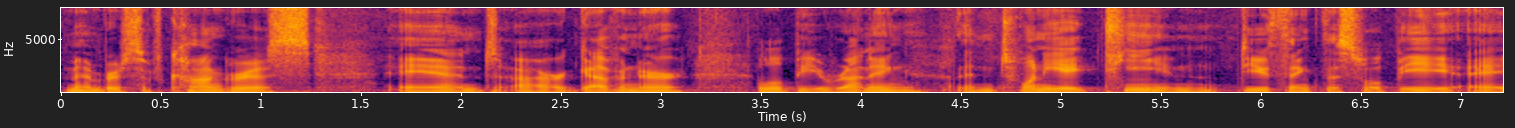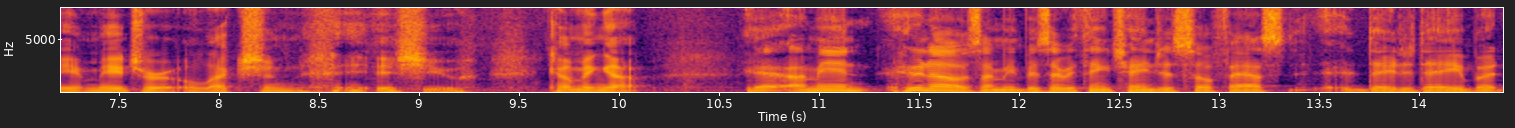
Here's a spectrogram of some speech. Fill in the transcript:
members of Congress and our governor will be running. In 2018, do you think this will be a major election issue coming up? Yeah, I mean, who knows? I mean, because everything changes so fast uh, day to day, but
